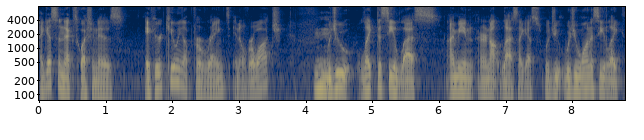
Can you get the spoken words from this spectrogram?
I guess the next question is, if you're queuing up for ranked in Overwatch. Mm-hmm. Would you like to see less? I mean, or not less, I guess. Would you would you want to see like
